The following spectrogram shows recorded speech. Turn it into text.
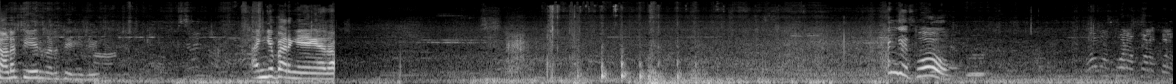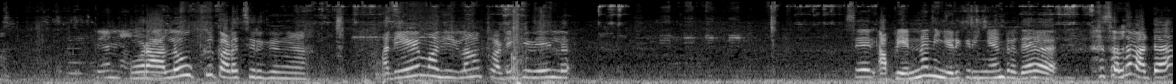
கடை பேர் வர தெரியுது. அங்கே பாருங்க ஏதாவது. போ. ஒரு அளவுக்கு கிடைச்சிருக்குங்க. அதே மாதிரிலாம் கிடைக்கவே இல்லை. சரி அப்படி என்ன நீங்க எடுக்கிறீங்கன்றத சொல்ல மாட்டேன்.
